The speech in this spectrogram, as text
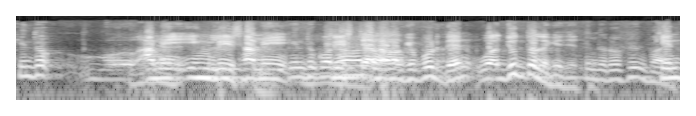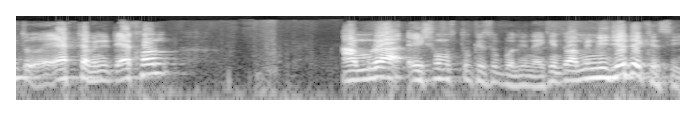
কিন্তু আমি ইংলিশ আমি খ্রিস্টান আমাকে ভোট দেন যুদ্ধ লেগে যেত। কিন্তু একটা মিনিট এখন আমরা এই সমস্ত কিছু বলি নাই কিন্তু আমি নিজে দেখেছি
